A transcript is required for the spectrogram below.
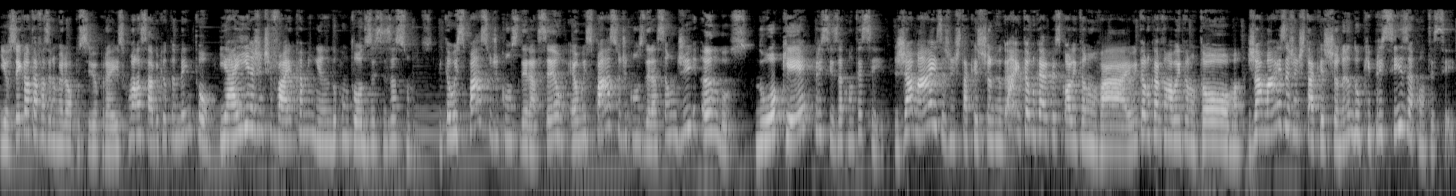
E eu sei que ela tá fazendo o melhor possível para isso, como ela sabe que eu também tô. E aí a gente vai caminhando com todos esses assuntos. Então, o espaço de consideração é um espaço de consideração de ambos, no o que precisa acontecer. Jamais a gente está questionando, ah, então eu não quero ir para escola, então não vai, ou então eu não quero tomar banho, então não toma. Jamais a gente está questionando o que precisa acontecer,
